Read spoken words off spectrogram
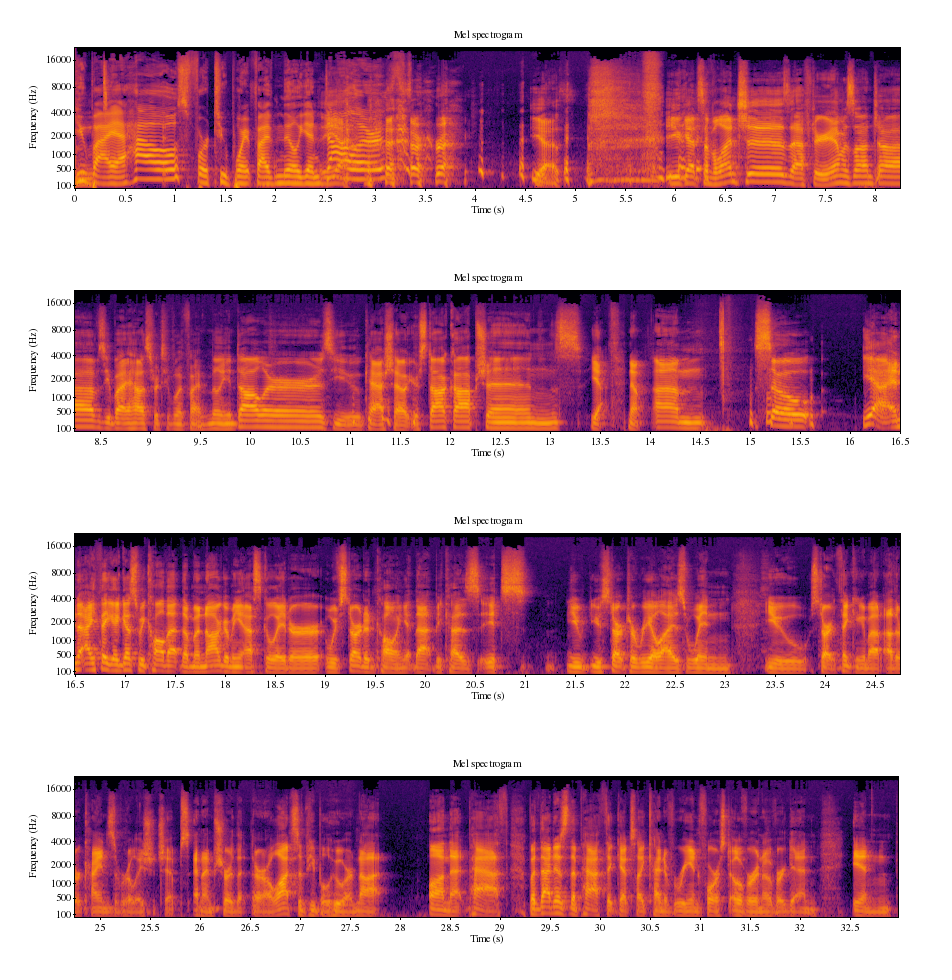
you buy a house for $2.5 million. right. Yes. You get some lunches after your Amazon jobs. You buy a house for $2.5 million. You cash out your stock options. Yeah. No. Um, so, yeah. And I think, I guess we call that the monogamy escalator. We've started calling it that because it's, you, you start to realize when you start thinking about other kinds of relationships. And I'm sure that there are lots of people who are not on that path, but that is the path that gets like kind of reinforced over and over again in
